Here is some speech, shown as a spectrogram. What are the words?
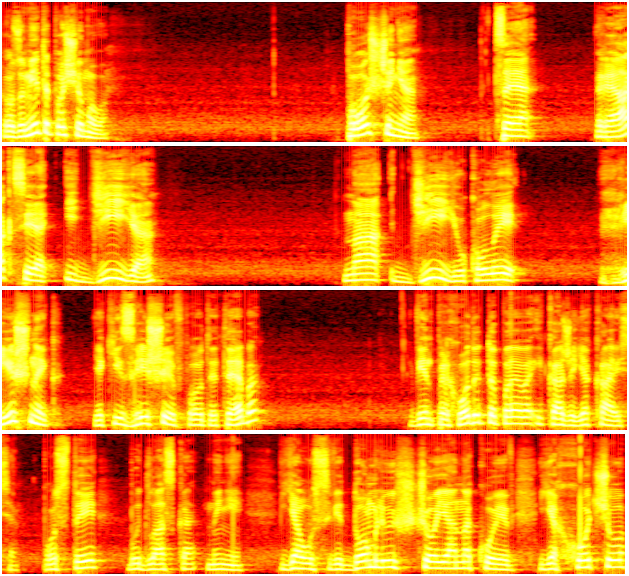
Розумієте, про що мова? Прощення це реакція і дія на дію, коли грішник, який згрішив проти тебе, він приходить до тебе і каже: Я каюся, прости, будь ласка, мені. Я усвідомлюю, що я накоїв. Я хочу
